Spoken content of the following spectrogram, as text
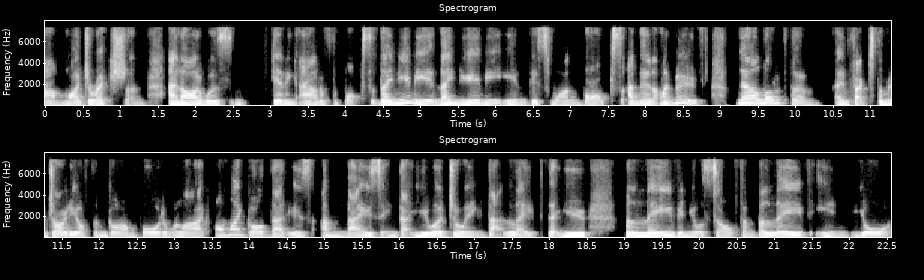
um, my direction and I was getting out of the box that they knew me in. They knew me in this one box. And then I moved. Now, a lot of them, in fact, the majority of them got on board and were like, oh my God, that is amazing that you are doing that leap, that you believe in yourself and believe in your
